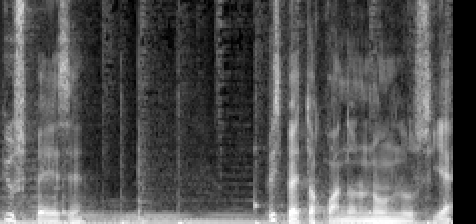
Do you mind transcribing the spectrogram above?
più spese rispetto a quando non lo si è,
